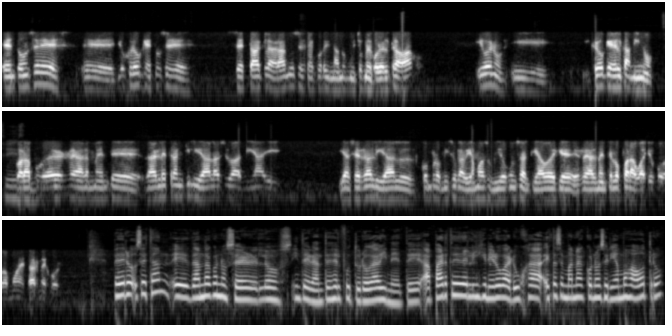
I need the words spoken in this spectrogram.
Entonces, eh, yo creo que esto se, se está aclarando, se está coordinando mucho mejor el trabajo. Y bueno, y, creo que es el camino para poder realmente darle tranquilidad a la ciudadanía y, y hacer realidad el compromiso que habíamos asumido con Santiago de que realmente los paraguayos podamos estar mejor. Pedro, se están eh, dando a conocer los integrantes del futuro gabinete. Aparte del ingeniero Baruja, ¿esta semana conoceríamos a otro?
